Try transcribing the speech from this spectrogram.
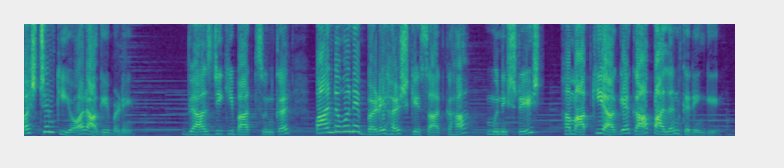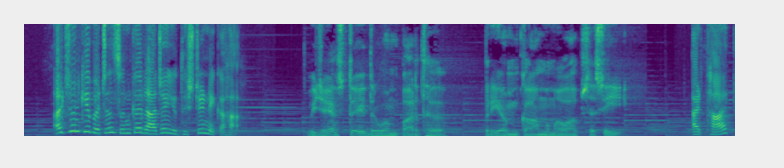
पश्चिम की ओर आगे बढ़ें। व्यास जी की बात सुनकर पांडवों ने बड़े हर्ष के साथ कहा मुनिश्रेष्ठ हम आपकी आज्ञा का पालन करेंगे। अर्जुन के वचन सुनकर राजा युधिष्ठिर ने कहा विजयस्ते ध्रुवम पार्थ प्रियम काम मवापसी अर्थात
